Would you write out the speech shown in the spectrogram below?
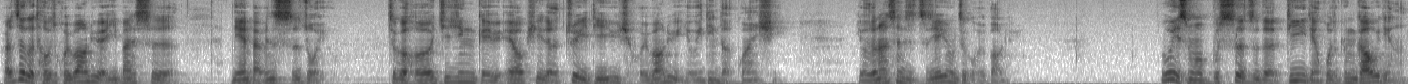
而这个投资回报率一般是年百分之十左右。这个和基金给予 LP 的最低预期回报率有一定的关系，有的呢甚至直接用这个回报率。为什么不设置的低一点或者更高一点呢？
